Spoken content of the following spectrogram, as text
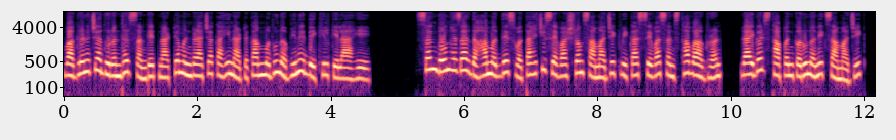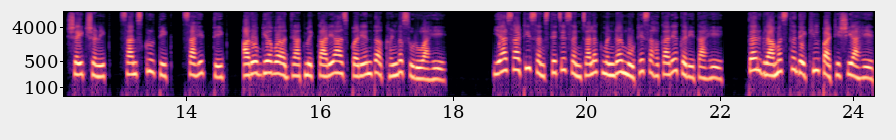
वाघरणच्या धुरंधर संगीत नाट्य मंडळाच्या काही नाटकांमधून अभिनय देखील केला आहे. सन दोन हजार दहा मध्ये स्वतःची सेवाश्रम सामाजिक विकास सेवा संस्था वाघरण रायगड स्थापन करून अनेक सामाजिक शैक्षणिक सांस्कृतिक साहित्यिक आरोग्य व आध्यात्मिक कार्य आजपर्यंत अखंड सुरू आहे. यासाठी संस्थेचे संचालक मंडळ मोठे सहकार्य करीत आहे. तर ग्रामस्थ देखील पाठीशी आहेत.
